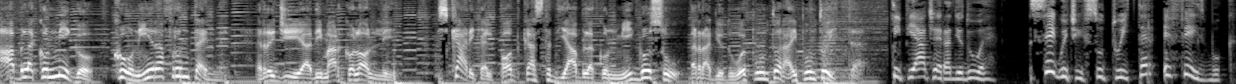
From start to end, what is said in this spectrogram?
Habla conmigo con Ira Fronten, regia di Marco Lolli. Scarica il podcast di Habla conmigo su radio2.rai.it. Ti piace Radio 2? Seguici su Twitter e Facebook.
